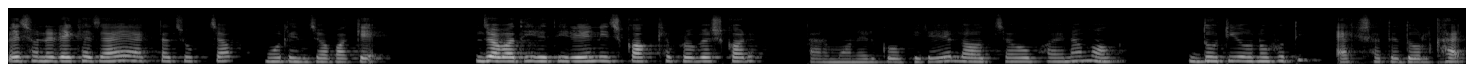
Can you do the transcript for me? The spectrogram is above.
পেছনে রেখে যায় একটা চুপচাপ মলিন জবাকে। জবা ধীরে ধীরে নিজ কক্ষে প্রবেশ করে। তার মনের গভীরে লজ্জা ও ভয় নামক দুটি অনুভূতি একসাথে দোল খায়।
